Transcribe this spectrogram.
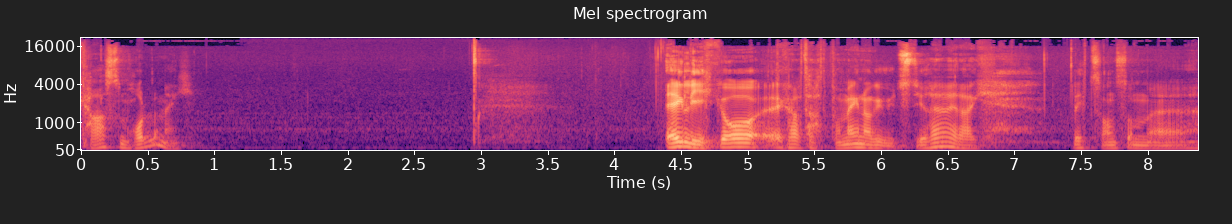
hva som holder meg. Jeg liker å Jeg har tatt på meg noe utstyr her i dag. Litt sånn som uh,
